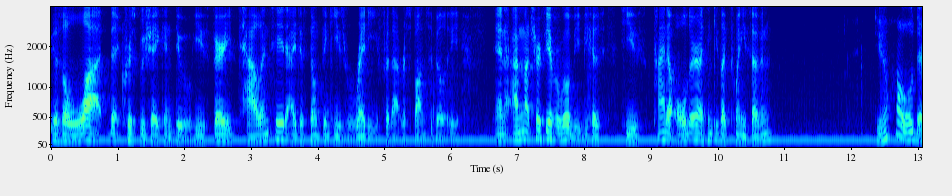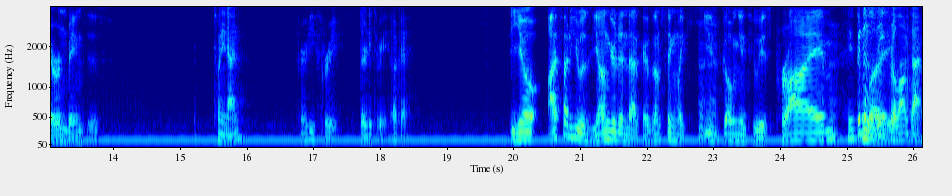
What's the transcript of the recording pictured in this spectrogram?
there's a lot that Chris Boucher can do. He's very talented. I just don't think he's ready for that responsibility. And I'm not sure if he ever will be because he's kind of older. I think he's like 27, Do you know how old Aron Baynes is? 29, 33. 33. Okay. Yo, I thought he was younger than that because I'm saying like he's going into his prime. Mhm. He's been in the league for a long time.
